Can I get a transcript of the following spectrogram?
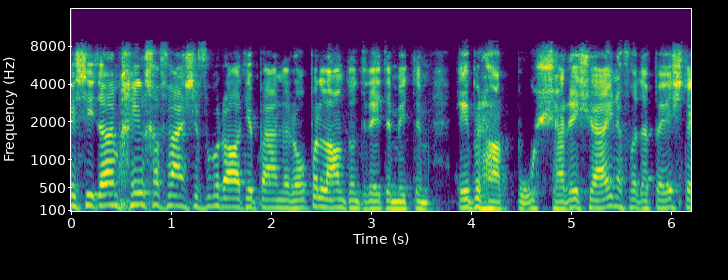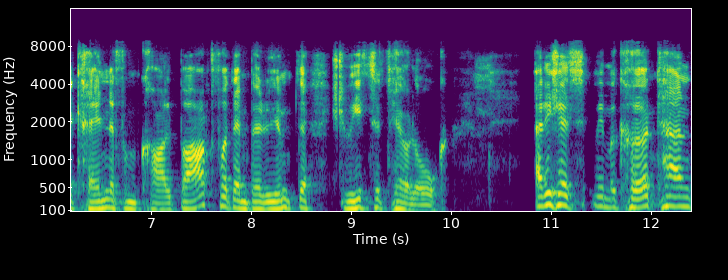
Wir sind hier im Kirchenfenster vom Radio Berner Oberland und reden mit dem Eberhard Busch. Er ist einer der besten Kenner von Karl Barth, von dem berühmten Schweizer Theologen. Er ist jetzt, wie wir gehört haben,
